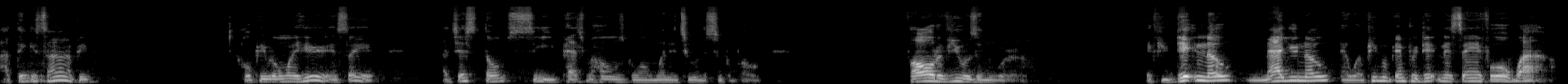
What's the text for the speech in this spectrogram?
I think it's time, people. Hope people don't want to hear it and say it. I just don't see Patrick Mahomes going one and two in the Super Bowl. For all the viewers in the world, if you didn't know, now you know, and what people have been predicting and saying for a while,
